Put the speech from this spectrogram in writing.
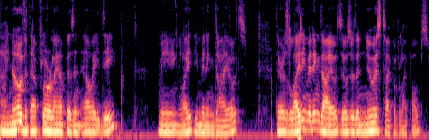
I know that that floor lamp is an LED, meaning light emitting diodes. There's light emitting diodes, those are the newest type of light bulbs.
